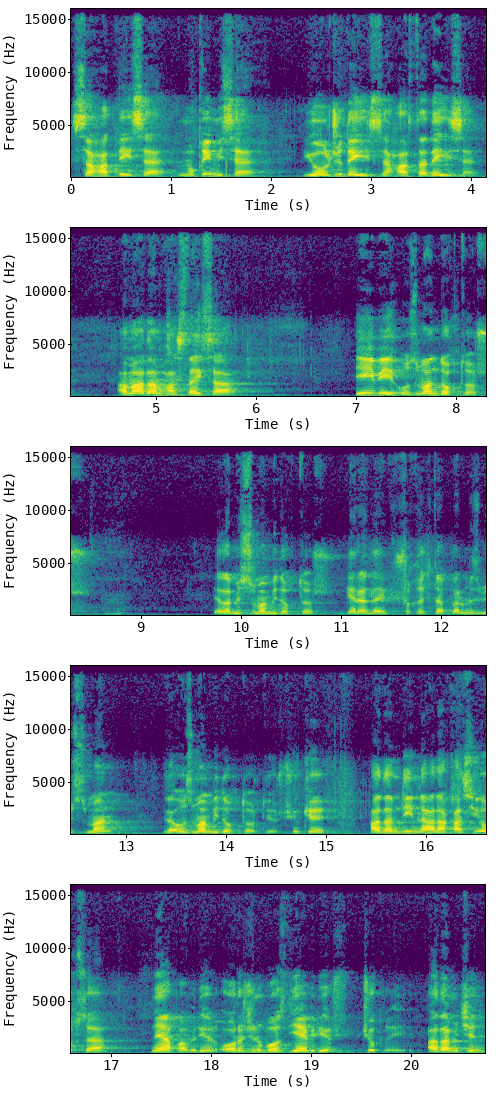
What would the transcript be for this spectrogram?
sıhhatli ise, mukim ise, yolcu değilse, hasta değilse ama adam hastaysa iyi bir uzman doktor ya da Müslüman bir doktor. Genelde fıkıh kitaplarımız Müslüman ve uzman bir doktor diyor. Çünkü adam dinle alakası yoksa ne yapabiliyor? Orucunu boz diyebiliyor. Çok adam için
